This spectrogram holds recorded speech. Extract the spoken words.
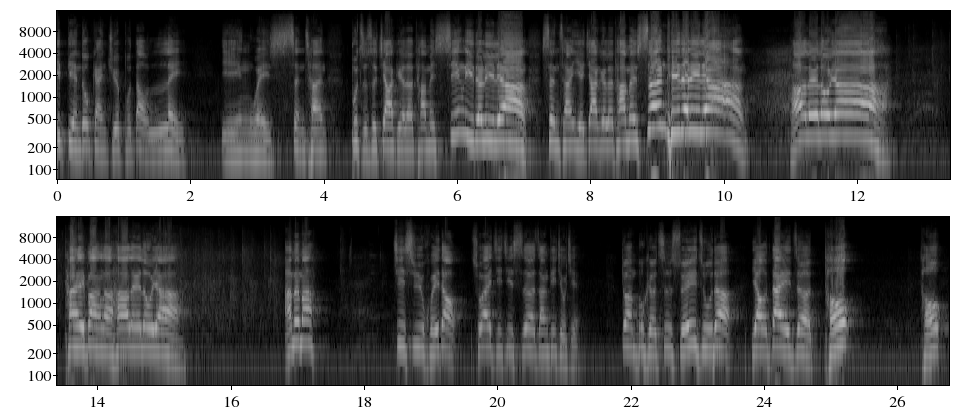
一点都感觉不到累，因为圣餐不只是加给了他们心里的力量，圣餐也加给了他们身体的力量。哈利路亚，太棒了！哈利路亚，阿门吗？继续回到出埃及记十二章第九节，断不可吃水煮的，要带着头、头、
